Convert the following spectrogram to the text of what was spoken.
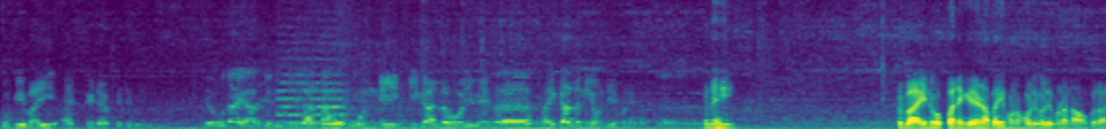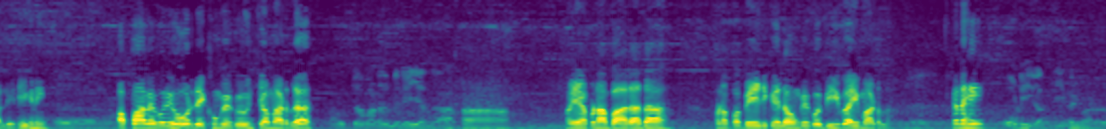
ਕਿਉਂਕਿ ਬਾਈ ਐਫੀਡੈਵਿਟ ਜ਼ਰੂਰੀ ਹੈ ਜੇ ਉਹਦਾ ਯਾਰ ਜ਼ਰੂਰੀ ਸਾਨੂੰ 19 21 ਗੱਲ ਹੋ ਜਵੇ ਫਿਰ ਬਾਈ ਗੱਲ ਨਹੀਂ ਆਉਂਦੀ ਆਪਣੇ ਕੋਲ ਨਹੀਂ? ਫਿਰ ਬਾਈ ਨੂੰ ਆਪਾਂ ਨੇ ਕਹਿਣਾ ਬਾਈ ਹੁਣ ਹੌਲੀ ਹੌਲੀ ਆਪਣਾ ਨਾਮ ਕਰਾ ਲਈ ਠੀਕ ਨਹੀਂ? ਆਪਾਂ ਵੇ ਪੂਰੀ ਹੋਰ ਦੇਖੂਗੇ ਕੋਈ ਉੱਚਾ ਮਾਡਲ? ਉੱਚਾ ਮਾਡਲ ਮਿਲੇ ਜਾਂਦਾ। ਹਾਂ। ਇਹ ਆਪਣਾ 12 ਦਾ। ਹੁਣ ਆਪਾਂ ਵੇਚ ਕੇ ਲਾਉਂਗੇ ਕੋਈ 20 22 ਮਾਡਲ। ਕਿ ਨਹੀਂ? ਉਹ ਠੀਕ ਆ 20 ਮਾਡਲ।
